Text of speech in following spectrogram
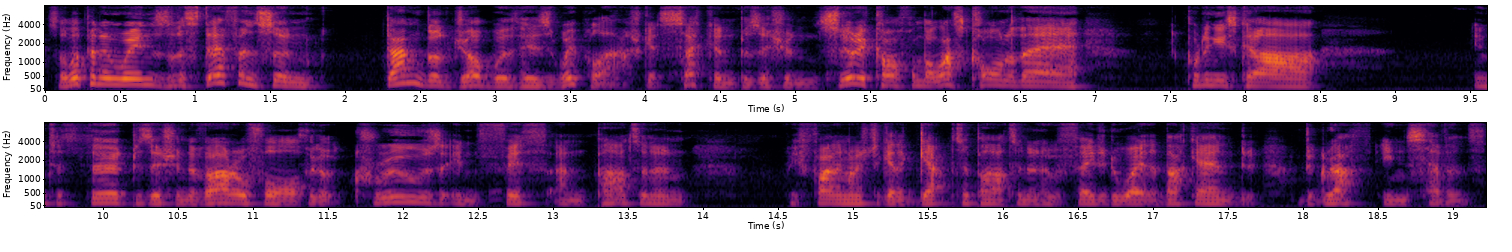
So Lipponen wins. The Stephenson, damn good job with his whiplash, gets second position. Surikov on the last corner there, putting his car into third position. Navarro fourth. We've got Cruz in fifth and Partanen. We finally managed to get a gap to Partanen who faded away at the back end. De Graaf in seventh.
